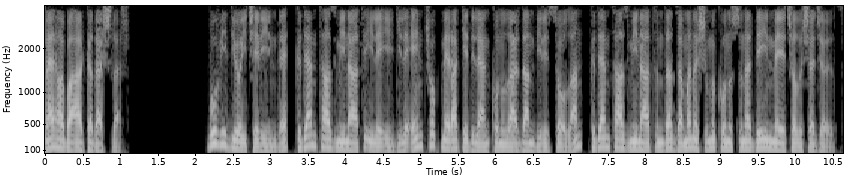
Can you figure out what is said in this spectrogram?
Merhaba arkadaşlar. Bu video içeriğinde, kıdem tazminatı ile ilgili en çok merak edilen konulardan birisi olan, kıdem tazminatında zaman aşımı konusuna değinmeye çalışacağız.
